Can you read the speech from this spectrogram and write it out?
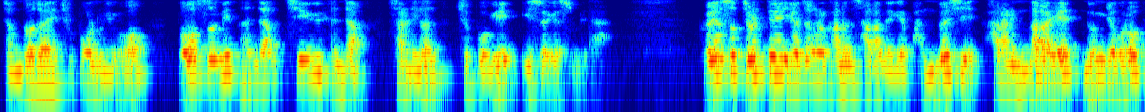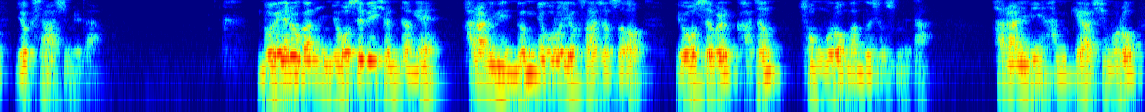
전도자의 축복을 누리고 또 서밋 현장, 치유 현장 살리는 축복이 있어야겠습니다. 그래서 절대의 여정을 가는 사람에게 반드시 하나님 나라의 능력으로 역사하십니다. 노예로 간 요셉의 현장에 하나님이 능력으로 역사하셔서 요셉을 가정 총무로 만드셨습니다. 하나님이 함께 하심으로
